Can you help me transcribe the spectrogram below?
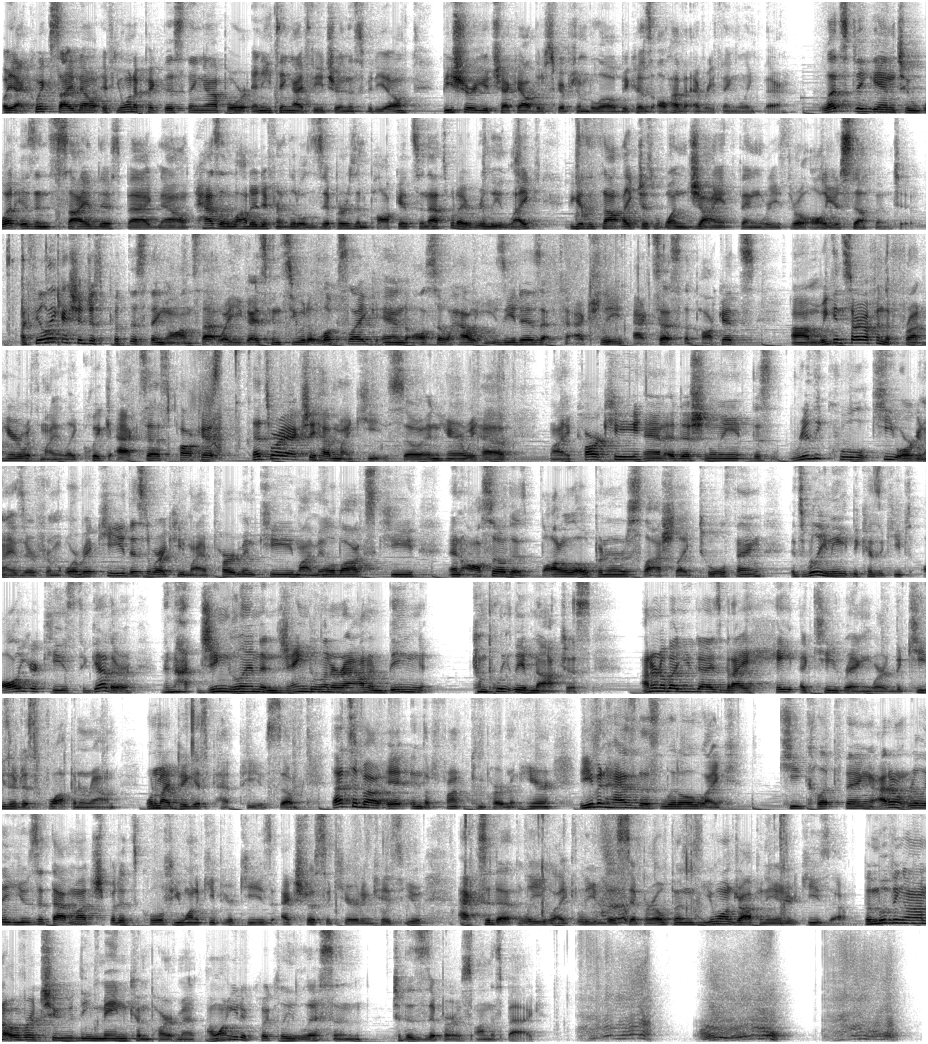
Oh yeah, quick side note, if you want to pick this thing up or anything I feature in this video, be sure you check out the description below because I'll have everything linked there. Let's dig into what is inside this bag now. It has a lot of different little zippers and pockets, and that's what I really like because it's not like just one giant thing where you throw all your stuff into. I feel like I should just put this thing on so that way you guys can see what it looks like and also how easy it is to actually access the pockets. Um, we can start off in the front here with my like quick access pocket. That's where I actually have my keys. So in here we have my car key, and additionally, this really cool key organizer from Orbitkey. This is where I keep my apartment key, my mailbox key, and also this bottle opener slash like tool thing. It's really neat because it keeps all your keys together. They're not jingling and jangling around and being completely obnoxious. I don't know about you guys, but I hate a key ring where the keys are just flopping around one of my biggest pet peeves. So that's about it in the front compartment here. It even has this little like key clip thing. I don't really use it that much, but it's cool if you want to keep your keys extra secured in case you accidentally like leave the zipper open. You won't drop any of your keys though. But moving on over to the main compartment, I want you to quickly listen to the zippers on this bag.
